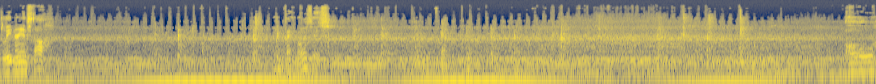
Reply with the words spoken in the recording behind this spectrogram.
Delete and reinstall. What that noise is? Oh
